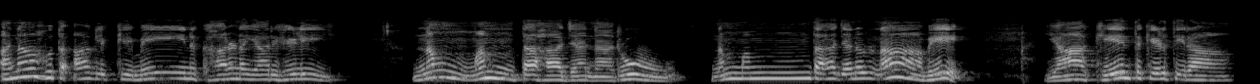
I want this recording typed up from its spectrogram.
ಅನಾಹುತ ಆಗ್ಲಿಕ್ಕೆ ಮೇನ್ ಕಾರಣ ಯಾರು ಹೇಳಿ? ನಮ್ಮಂತಹ ಜನರು. ನಮ್ಮಂತಹ ಜನರು ನಾವೇ. ಯಾಕೆ ಅಂತ ಕೇಳ್ತೀರಾ?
